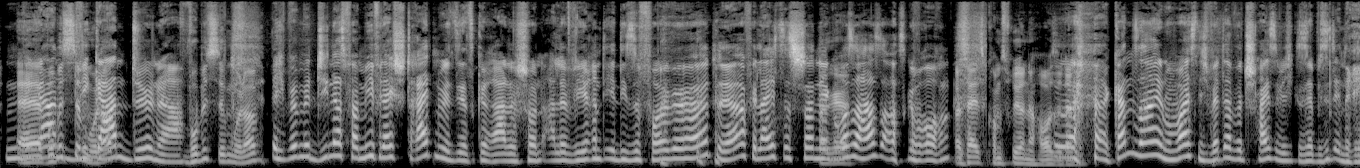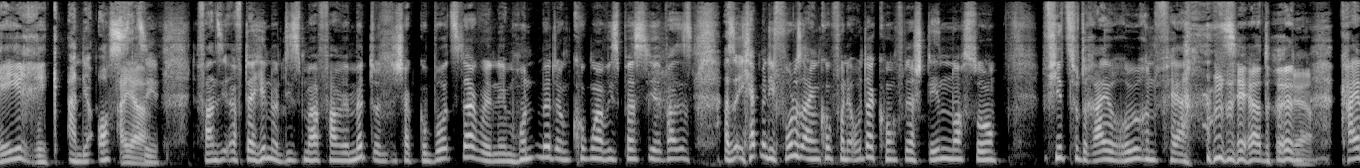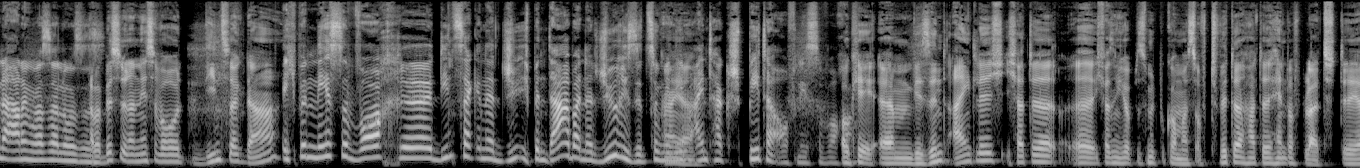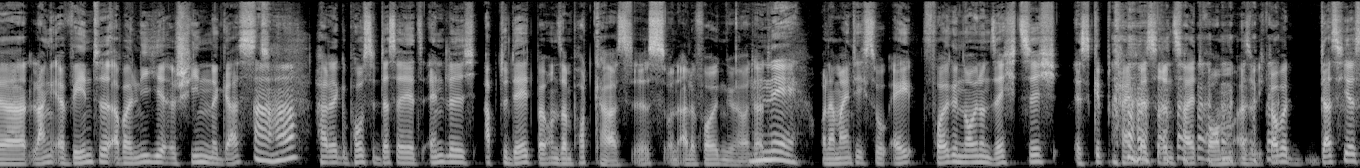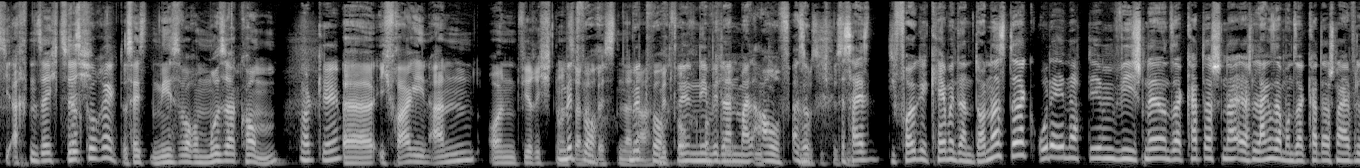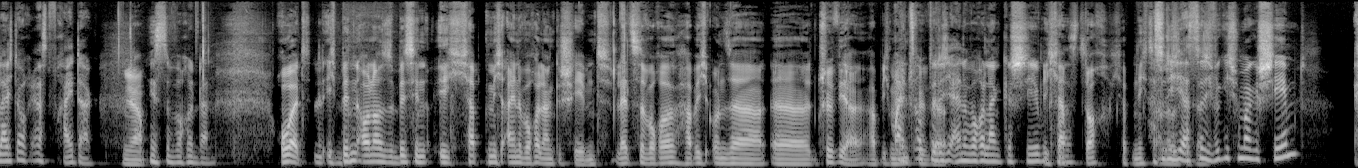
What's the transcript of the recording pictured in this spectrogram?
Äh, wo vegan, bist du im veganen Döner. Wo bist du im Urlaub? Ich bin mit Ginas Familie, vielleicht streiten wir uns jetzt gerade schon alle, während ihr diese Folge hört. Ja, vielleicht ist schon der Okay. große Hass ausgebrochen. Das heißt, kommst früher nach Hause dann. Kann sein, man weiß nicht. Wetter wird scheiße, wie ich gesagt habe. Wir sind in Rerik an der Ostsee. Ah, ja. Da fahren sie öfter hin und diesmal fahren wir mit und ich habe Geburtstag. Wir nehmen Hund mit und gucken mal, wie es passiert. Was ist. Also, ich habe mir die Fotos angeguckt von der Unterkunft. Da stehen noch so 4 zu 3 Röhrenfernseher drin. Ja. Keine Ahnung, was da los ist. Aber bist du dann nächste Woche Dienstag da? ich bin nächste Woche Dienstag in der Ju ich bin da aber in der Jury-Sitzung. Wir Ah, nehmen ja. einen Tag später auf nächste Woche. Okay, ähm, wir sind eigentlich, ich hatte, äh, ich weiß nicht, ob du es mitbekommen hast, auf Twitter hatte Hand of Blood, der lang erwähnte, aber nie hier erschienene Gast, Aha. hatte gepostet, dass er jetzt endlich up to date bei unserem Podcast ist und alle Folgen gehört hat. Nee. Und da meinte ich so, ey, Folge 69, es gibt keinen besseren Zeitraum. Also ich glaube, das hier ist die 68. Das ist korrekt. Das heißt, nächste Woche muss er kommen. Okay. Äh, ich frage ihn an und wir richten uns dann am Mittwoch, besten danach. Mittwoch, den nehmen wir okay, dann mal gut. auf. Also das heißt, die Folge käme dann Donnerstag oder je nachdem, wie schnell unser Cutter schneidet, äh, langsam unser Cutter schneidet, vielleicht auch erst Freitag. ja. Nächste Woche dann. Robert, ich bin auch noch so ein bisschen, ich habe mich eine Woche lang geschämt. Letzte Woche habe ich unser äh, Trivia, habe ich mein Als ob du Trivia. dich eine Woche lang geschämt ich habe hast. doch, ich habe nichts Hast du, dich, anderes hast du dich wirklich schon mal geschämt?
